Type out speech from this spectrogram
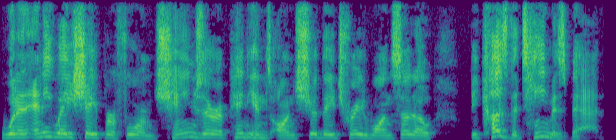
would in any way, shape, or form change their opinions on should they trade Juan Soto because the team is bad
